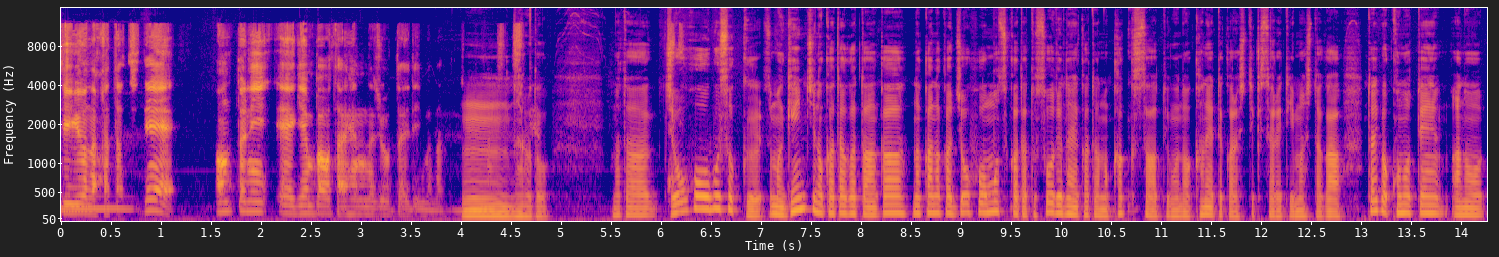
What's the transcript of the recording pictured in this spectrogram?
ていうような形で、本当に、え現場は大変な状態で今なってます、ね。なるほど。また、情報不足、まあ、現地の方々がなかなか情報を持つ方とそうでない方の格差というものはかねてから指摘されていましたが、例えばこの点、あの、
